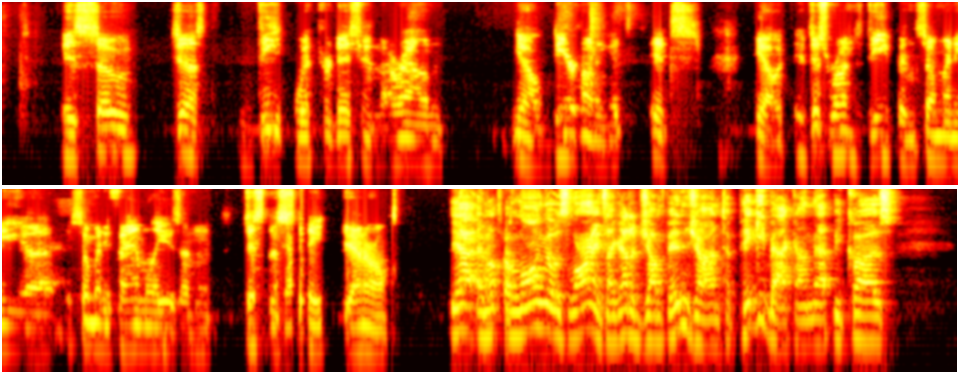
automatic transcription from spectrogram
is so just deep with tradition around, you know, deer hunting. It's it's you know, it just runs deep in so many uh, so many families and just the state in general. Yeah, and along those lines, I got to jump in, John, to piggyback on that because,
